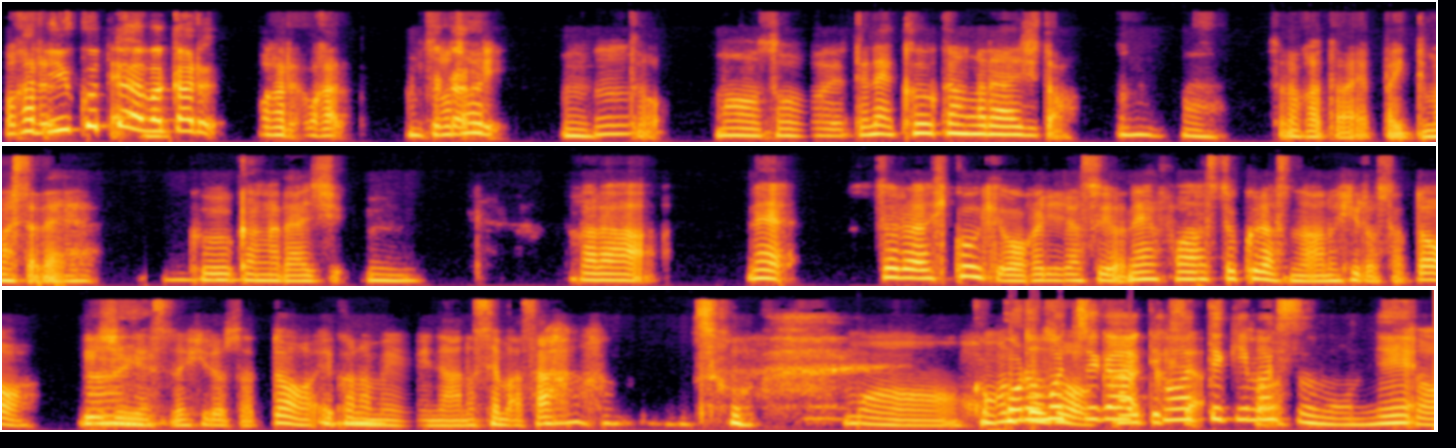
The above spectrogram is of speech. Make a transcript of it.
わかる言うことはわかる。わかる、わかる。うんその通り。うん、うんそう。もうそう言ってね、空間が大事と。うんうん。その方はやっぱ言ってましたね。空間が大事。うん。だから、ね、それは飛行機がわかりやすいよね。ファーストクラスのあの広さと、ビジネスの広さと、いエコノミーのあの狭さ。そう。もう、心持ちが変わってきますもんね。不そう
